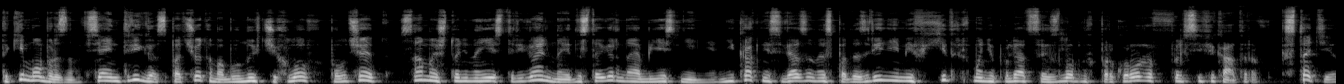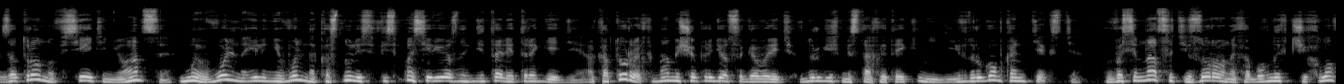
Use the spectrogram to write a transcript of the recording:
Таким образом, вся интрига с подсчетом обувных чехлов получает самое что ни на есть тривиальное и достоверное объяснение, никак не связанное с подозрениями в хитрых манипуляциях злобных прокуроров-фальсификаторов. Кстати, затронув все эти нюансы, мы вольно или невольно коснулись весьма серьезных деталей трагедии, о которых нам еще придется говорить в других местах этой книги и в другом контексте. 18 изорванных обувных чехлов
